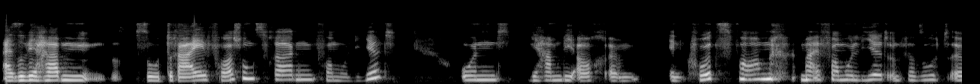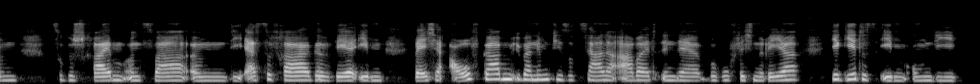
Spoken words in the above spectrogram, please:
Also wir haben so drei Forschungsfragen formuliert und wir haben die auch ähm, in Kurzform mal formuliert und versucht ähm, zu beschreiben. Und zwar ähm, die erste Frage wäre eben, welche Aufgaben übernimmt die soziale Arbeit in der beruflichen Reha? Hier geht es eben um die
